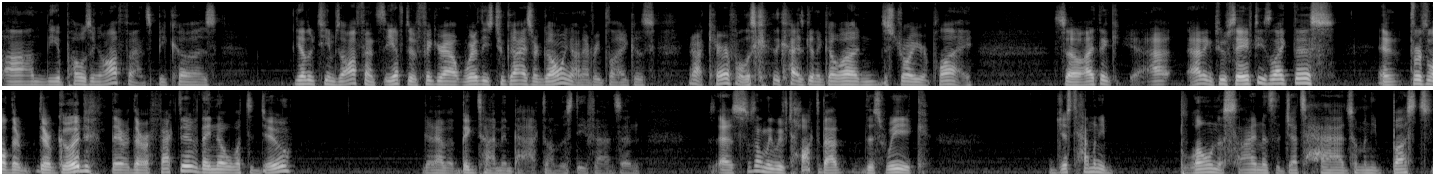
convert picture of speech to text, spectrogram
on the opposing offense because the other team's offense, you have to figure out where these two guys are going on every play because you're not careful, this guy's going to go out and destroy your play. So I think adding two safeties like this, and first of all, they're they're good, they're they're effective, they know what to do going to have a big time impact on this defense. And as something we've talked about this week, just how many blown assignments the Jets had, so many busts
